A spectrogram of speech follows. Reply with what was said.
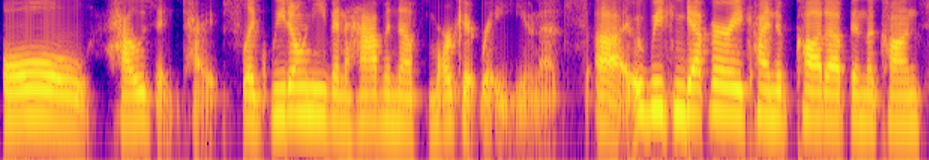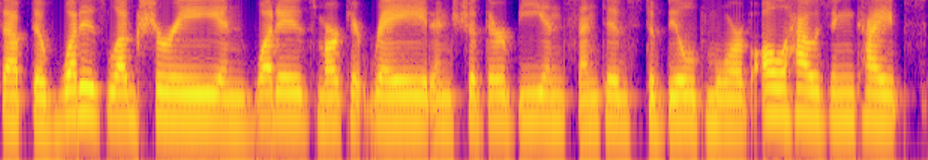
all housing types. Like we don't even have enough market rate units. Uh, we can get very kind of caught up in the concept of what is luxury and what is market rate, and should there be incentives to build more of all housing types.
